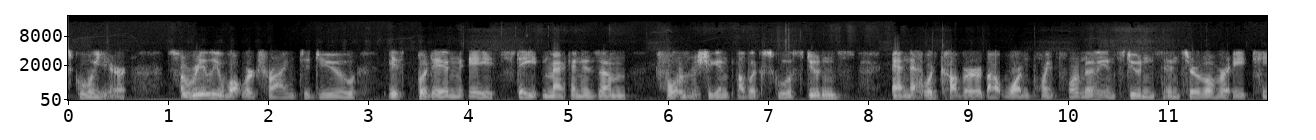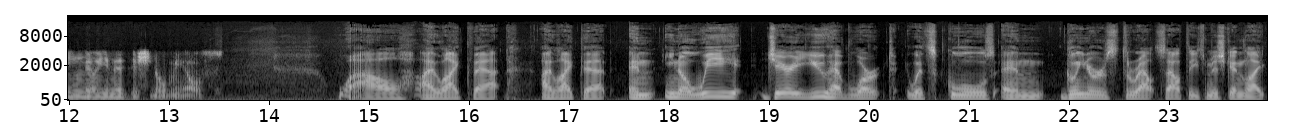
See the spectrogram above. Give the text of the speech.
school year. So, really, what we're trying to do is put in a state mechanism for Michigan public school students, and that would cover about 1.4 million students and serve over 18 million additional meals. Wow, I like that. I like that. And, you know, we, Jerry, you have worked with schools and gleaners throughout Southeast Michigan, like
